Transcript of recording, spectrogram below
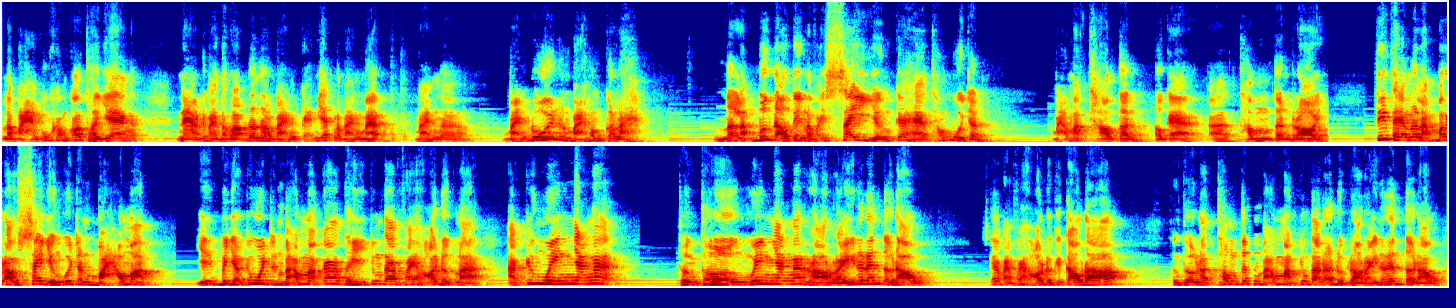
là bạn cũng không có thời gian nào để bạn tập hợp nên là bạn cảm giác là bạn mệt bạn ờ, bạn đuối nên bạn không có làm nó là bước đầu tiên là phải xây dựng cái hệ thống quy trình. Bảo mật thông tin. Ok à, thông tin rồi. Tiếp theo nữa là bắt đầu xây dựng quy trình bảo mật. Vậy bây giờ cái quy trình bảo mật á, thì chúng ta phải hỏi được là à, cái nguyên nhân á thường thường nguyên nhân á, rò rỉ nó đến từ đâu? Các bạn phải hỏi được cái câu đó. Thường thường là thông tin bảo mật chúng ta đã được rò rỉ nó đến từ đâu?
